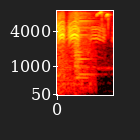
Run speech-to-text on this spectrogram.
podcasts.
